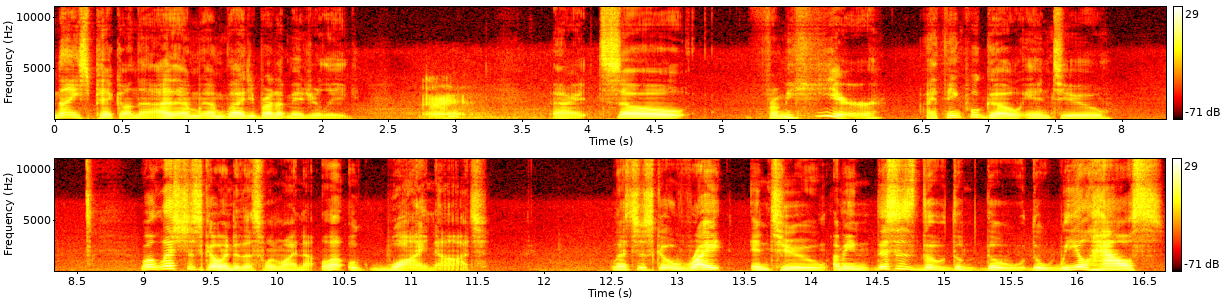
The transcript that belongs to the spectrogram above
Nice pick on that. I, I'm I'm glad you brought up Major League. All right. All right, so from here, I think we'll go into. Well, let's just go into this one. Why not? Well, why not? Let's just go right into. I mean, this is the the the, the wheelhouse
